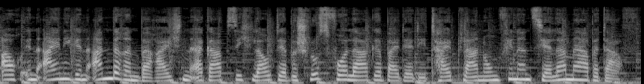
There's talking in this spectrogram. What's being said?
Auch in einigen anderen Bereichen ergab sich laut der Beschlussvorlage bei der Detailplanung finanzieller Mehrbedarf.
